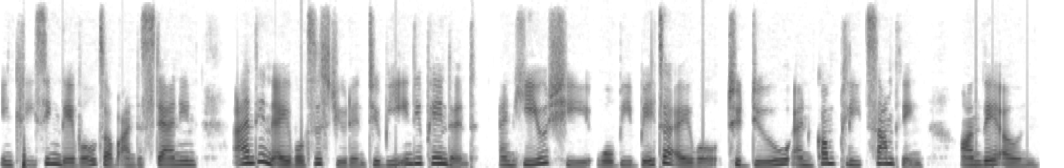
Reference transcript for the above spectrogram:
increasing levels of understanding, and enables the student to be independent and he or she will be better able to do and complete something on their own.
